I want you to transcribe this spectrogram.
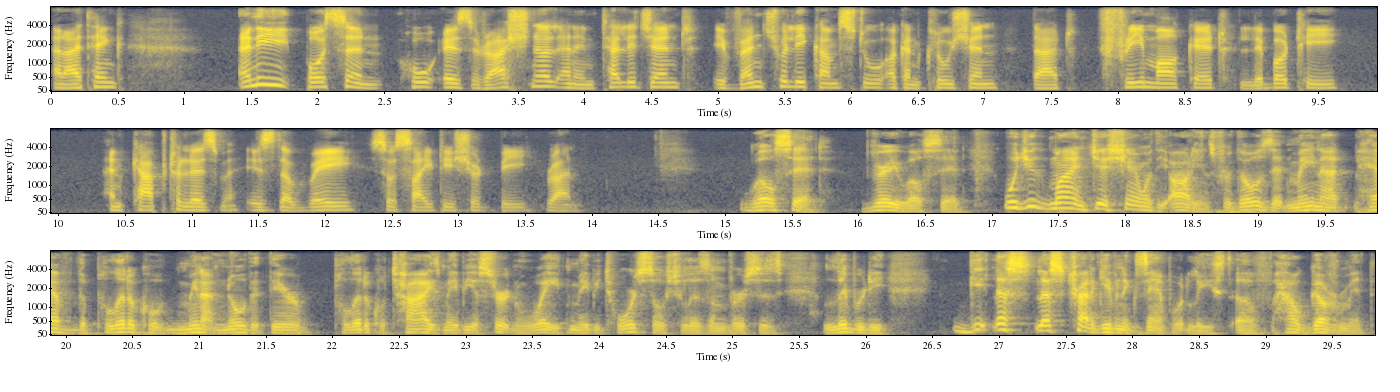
And I think any person who is rational and intelligent eventually comes to a conclusion that free market, liberty, and capitalism is the way society should be run. Well said. Very well said. Would you mind just sharing with the audience, for those that may not have the political, may not know that their political ties may be a certain way, maybe towards socialism versus liberty? Get, let's let's try to give an example at least of how government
